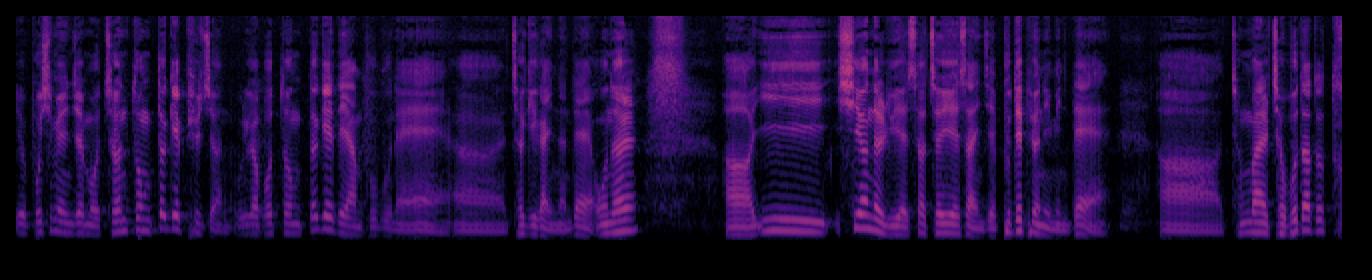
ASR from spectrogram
요 보시면 이제 뭐 전통 떡의 퓨전 우리가 보통 떡에 대한 부분에 어, 저기가 있는데 오늘 어, 이 시연을 위해서 저희 회사 이제 부대표님인데 어, 정말 저보다도 더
